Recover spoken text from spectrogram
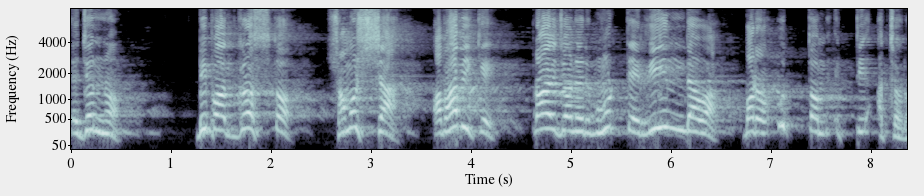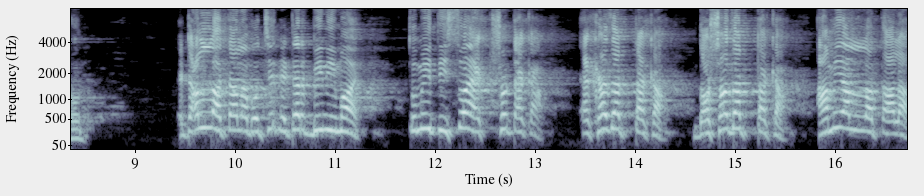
এজন্য বিপদগ্রস্ত সমস্যা অভাবীকে প্রয়োজনের মুহূর্তে ঋণ দেওয়া বড় উত্তম একটি আচরণ। এটা আল্লাহ তালা বলছেন, এটার বিনিময় তুমি দিছো একশো টাকা এক হাজার টাকা, দশ হাজার টাকা, আমি আল্লাহ তালা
